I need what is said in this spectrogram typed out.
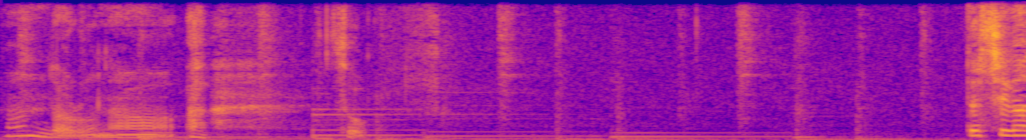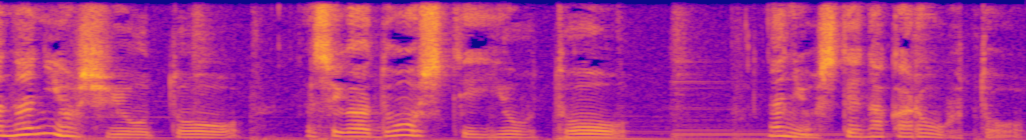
なんだろうな。あそう。私が何をしようと私がどうしていようと何をしてなかろうと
